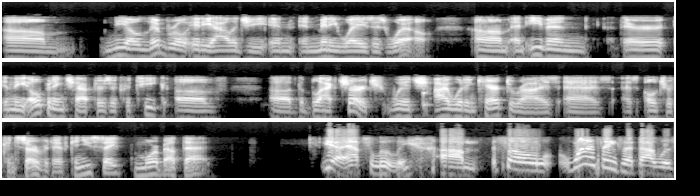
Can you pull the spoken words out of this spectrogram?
um, neoliberal ideology in in many ways as well, um, and even there in the opening chapters a critique of uh, the black church, which I wouldn't characterize as as ultra conservative. Can you say more about that? Yeah, absolutely. Um, so one of the things I thought was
